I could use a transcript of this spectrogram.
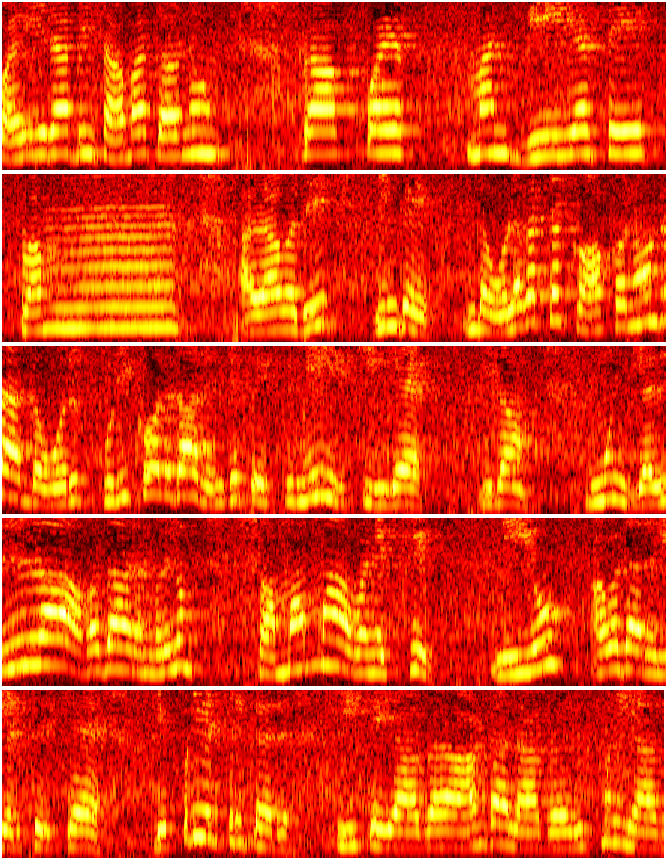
வைரபி சமதனும் பிராக்வ மன் வம் அதாவது இங்கே இந்த உலகத்தை காக்கணுன்ற அந்த ஒரு குறிக்கோள் தான் ரெண்டு பேருக்குமே இருக்கீங்க. இதான் முன் எல்லா அவதாரங்களிலும் சமமாக அவனுக்கு நீயும் அவதாரம் எடுத்திருக்க. எப்படி எடுத்திருக்காரு? சீதையாக ஆண்டாளாக ருக்மணியாக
